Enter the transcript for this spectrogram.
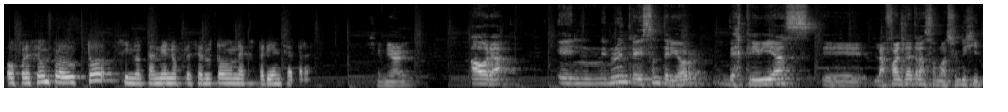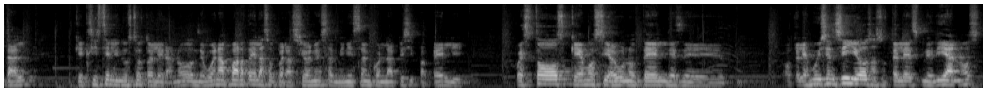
ofrecer un producto, sino también ofrecer toda una experiencia atrás. Genial. Ahora, en, una entrevista anterior describías eh, la falta de transformación digital que existe en la industria hotelera, ¿no? Donde buena parte de las operaciones se administran con lápiz y papel y pues todos que hemos ido a algún hotel, desde hoteles muy sencillos a hoteles medianos,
